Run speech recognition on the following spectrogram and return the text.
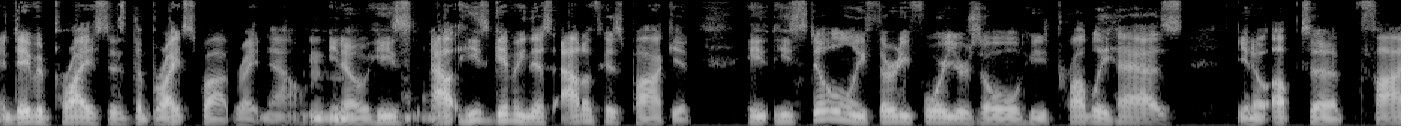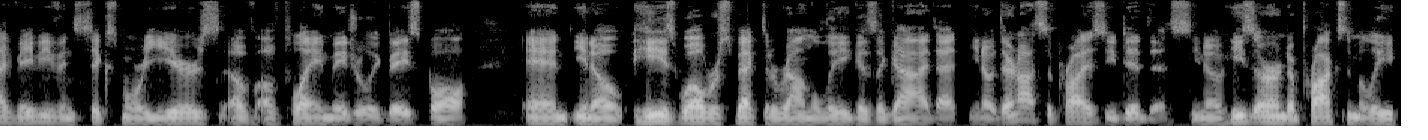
And David Price is the bright spot right now. Mhm. You know, he's out. He's giving this out of his pocket. He he's still only 34 years old. He probably has you know up to five, maybe even six more years of of playing Major League Baseball. And you know he's well respected around the league as a guy that you know they're not surprised he did this. You know he's earned approximately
